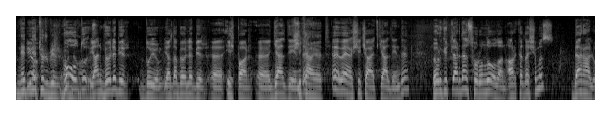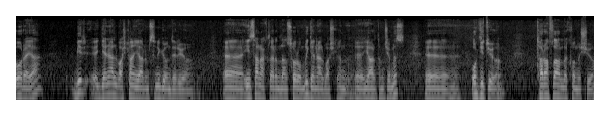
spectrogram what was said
ne, ne Yok, tür bir Bu oldu yani böyle bir duyum ya da böyle bir e, ihbar e, geldiğinde şikayet. e, veya şikayet geldiğinde örgütlerden sorumlu olan arkadaşımız derhal oraya bir e, genel başkan yardımcısını gönderiyor. E, insan haklarından sorumlu genel başkan e, yardımcımız e, o gidiyor taraflarla konuşuyor.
